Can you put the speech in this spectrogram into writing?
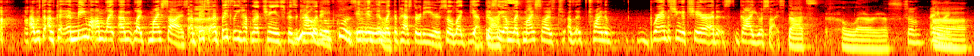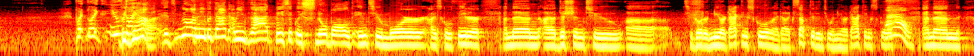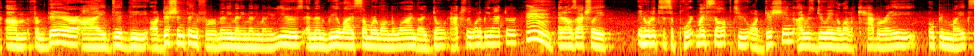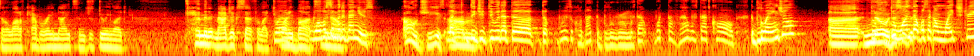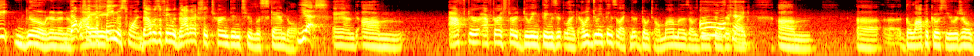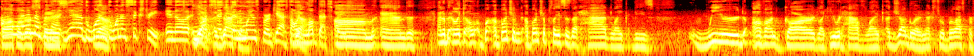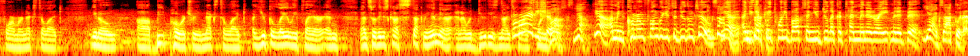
I was, okay, and meanwhile, I'm like, I'm like my size. I'm basically, I basically have not changed physicality No, of course. in, Yeah, in, yeah, in like the past 30 years. So like, yeah, basically, I'm like my size, like trying to brandishing a chair at a guy your size. That's hilarious. So anyway, Uh, but like you've But done. yeah, it's well. I mean, but that I mean that basically snowballed into more high school theater, and then I auditioned to uh, to go to New York acting school, and I got accepted into a New York acting school. Wow. And then um, from there, I did the audition thing for many, many, many, many years, and then realized somewhere along the line that I don't actually want to be an actor, Mm. and I was actually. In order to support myself to audition, I was doing a lot of cabaret open mics and a lot of cabaret nights and just doing like 10 minute magic set for like 20 bucks. What were some of the venues? Oh, geez. Like, um, did you do it at the, the what was it called? Not the Blue Room. Was that what the hell was that called? The Blue Angel? uh, The, no, the one is, that was like on White Street. no, no, no, no. That was like the famous one. That was a famous. That actually turned into Le Scandal. Yes. And um, after after I started doing things at like I was doing things at like no, Don't Tell Mamas. I was doing Oh, things okay. at like um, uh, uh, Galapagos, the original Oh, Galapagos I remember space. that. Yeah, the one, Yeah. the one on Sixth Street in uh, Yeah, North Sixth exactly. in Williamsburg. Yes, oh, I Yeah. love that space. Um, and and a, like a, a bunch of a bunch of places that had like these weird avant-garde. Like you would have like a juggler next to a burlesque performer, next to like you know uh, beat poetry, next to like a ukulele player, and and so they just kind of stuck me in there, and I would do these nights Variety for like shows. twenty bucks. Yeah. yeah. I mean, and Fungo used to do them too. Exactly, Yeah, and you get paid twenty bucks, and you do like a ten minute or eight minute bit. Yeah, exactly.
